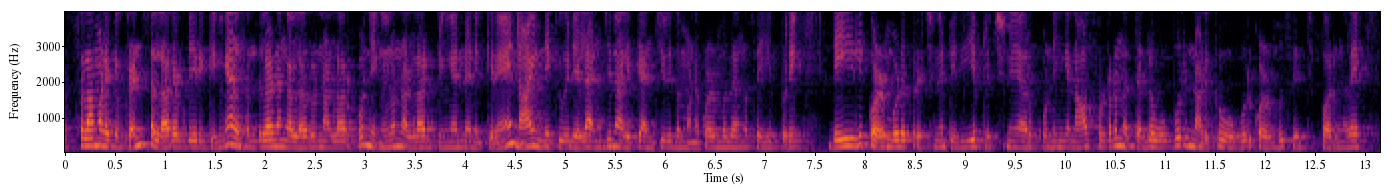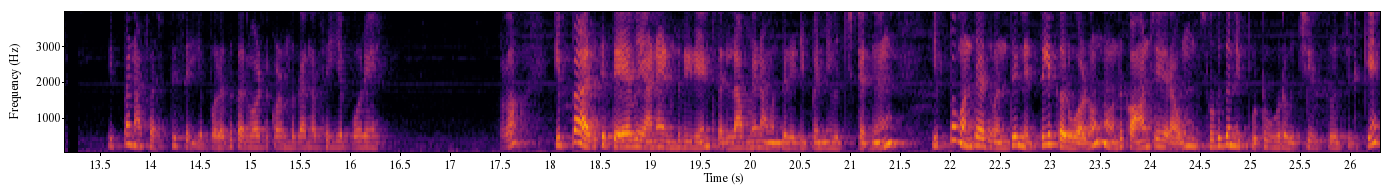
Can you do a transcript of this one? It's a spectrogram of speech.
அஸ்லாம் வலைக்கம் ஃப்ரெண்ட்ஸ் எல்லாரும் எப்படி இருக்கீங்க? அல்ஹம்துலில்லாஹ் நாங்கள் எல்லோரும் நல்லா நீங்களும் நல்லா இருப்பீங்கன்னு நினைக்கிறேன். நான் இன்னைக்கு வீடியோவில் அஞ்சு நாளைக்கு அஞ்சு விதமான குழம்பு தாங்க செய்ய போகிறேன் டெய்லி குழம்போட பிரச்சனை பெரிய பிரச்சனையாக இருக்கும். நீங்கள் நான் சொல்கிற மெத்தடில் ஒவ்வொரு நாளைக்கு ஒவ்வொரு குழம்பு செஞ்சு பாருங்களேன். இப்போ நான் ஃபஸ்ட்டு செய்ய போகிறது கருவாட்டு குழம்பு தாங்க செய்ய போகிறேன் பார்க்கலாம். இப்போ அதுக்கு தேவையான இன்க்ரீடியன்ட்ஸ் எல்லாமே நான் வந்து ரெடி பண்ணி வச்சுட்டேங்க. இப்போ வந்து அது வந்து நெத்திலி கருவாடும் நான் வந்து காஞ்சயராவும் சுடுதண்ணி போட்டு ஊற வச்சு எடுத்து வச்சுருக்கேன்.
